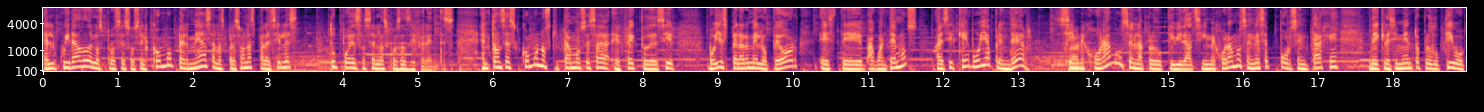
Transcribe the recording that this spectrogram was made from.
el cuidado de los procesos, el cómo permeas a las personas para decirles, tú puedes hacer las cosas diferentes. Entonces, ¿cómo nos quitamos ese efecto de decir, voy a esperarme lo peor, este, aguantemos, a decir, ¿qué voy a aprender? Si mejoramos en la productividad, si mejoramos en ese porcentaje de crecimiento productivo,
